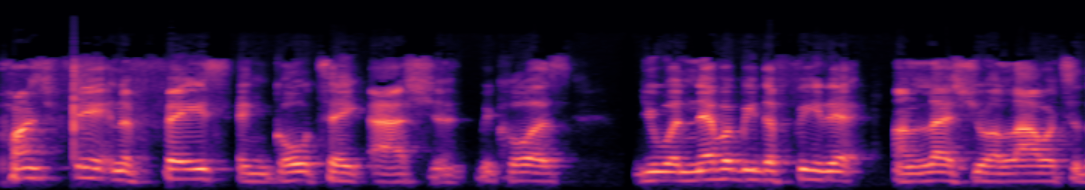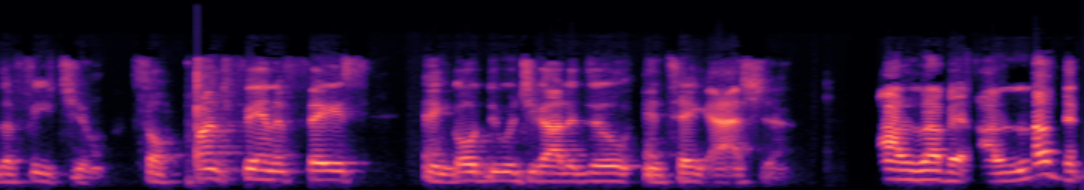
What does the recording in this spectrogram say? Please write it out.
punch fear in the face and go take action because you will never be defeated unless you allow it to defeat you. So punch fear in the face and go do what you got to do and take action. I love it. I love it.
